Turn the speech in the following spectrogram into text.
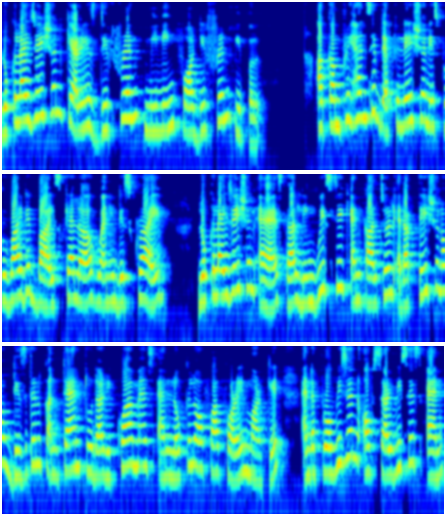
localization carries different meaning for different people. A comprehensive definition is provided by Schäler when he described localization as the linguistic and cultural adaptation of digital content to the requirements and local of a foreign market and the provision of services and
